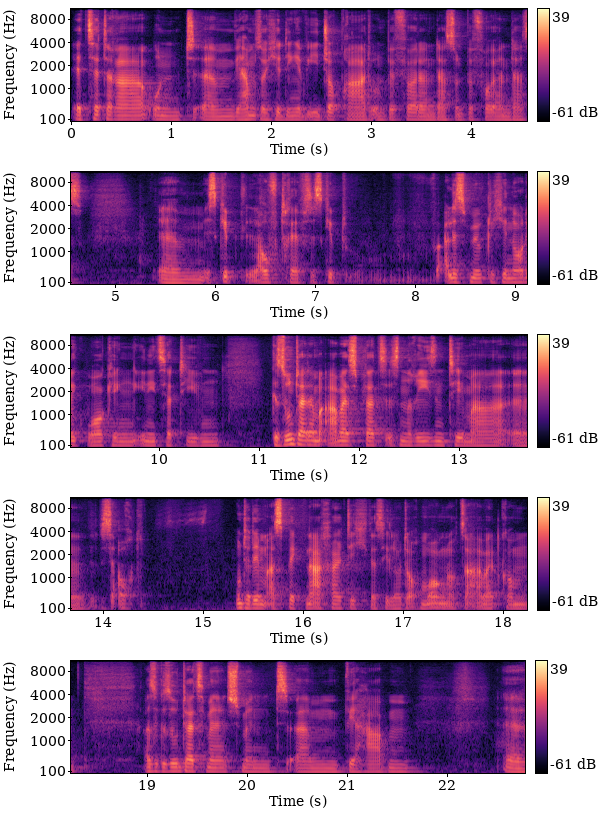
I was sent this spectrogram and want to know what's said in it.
etc. Und ähm, wir haben solche Dinge wie Jobrat und befördern das und befeuern das. Ähm, es gibt Lauftreffs, es gibt alles mögliche Nordic Walking Initiativen. Gesundheit am Arbeitsplatz ist ein Riesenthema. Äh, ist auch unter dem Aspekt nachhaltig, dass die Leute auch morgen noch zur Arbeit kommen. Also Gesundheitsmanagement. Ähm, wir haben äh,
